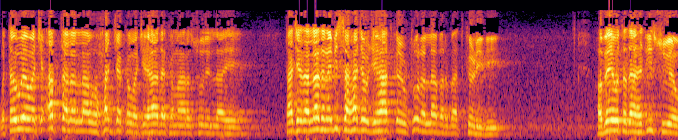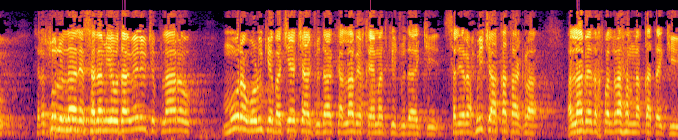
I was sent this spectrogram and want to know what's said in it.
وتوی و چې ابطل الله حجک و جهادک مع رسول الله تا چې د الله د نبی صحابه او جهاد کوي ټول الله برباد کړی دي هبه وته دا حدیث ویو چې رسول الله علیه السلام یو دا ویلو چې پلارو مور وړو کې بچي چا جدا ک الله به قیامت کې جدا کی صلی رحمی چا قطع کړه الله به د خپل رحم نه قطع کی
